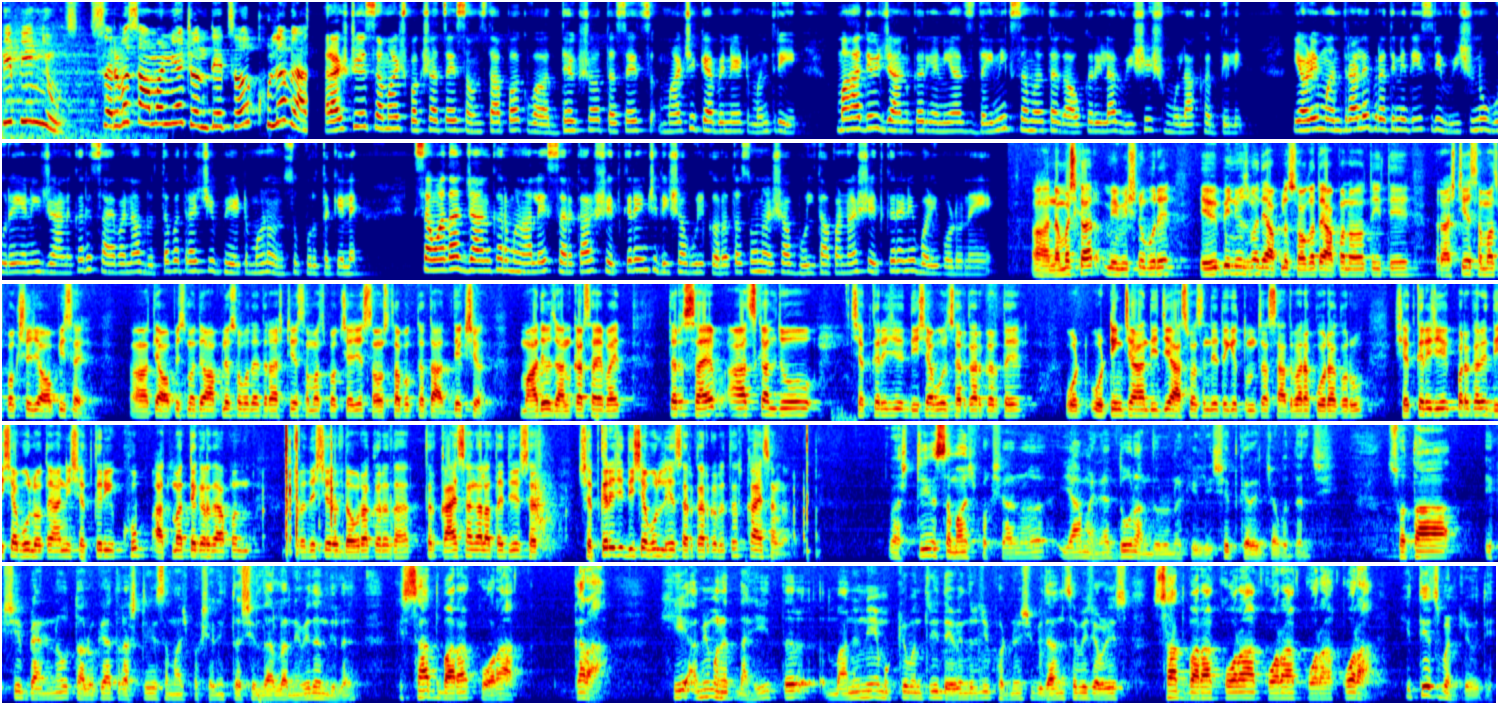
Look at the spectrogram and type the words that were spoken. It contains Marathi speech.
एबीपी न्यूज सर्वसामान्य जनतेचं खुलं व्यास राष्ट्रीय समाज पक्षाचे संस्थापक व अध्यक्ष तसेच माजी कॅबिनेट मंत्री महादेव जानकर यांनी आज दैनिक समर्थ गावकरीला विशेष मुलाखत दिली. यावेळी मंत्रालय प्रतिनिधी श्री विष्णू बुरे यांनी जानकर साहेबांना वृत्तपत्राची भेट म्हणून सुपूर्त केले. संवादात जानकर म्हणाले सरकार शेतकऱ्यांची दिशाभूल करत असून अशा भूलथापांना शेतकऱ्यांनी बळी पडू नये. नमस्कार मी विष्णू बुरे. ए पी न्यूजमध्ये आपलं स्वागत आहे. आपण आहोत इथे राष्ट्रीय समाज पक्ष जे ऑफिस आहे. त्या ऑफिसमध्ये आपल्यासोबत आहेत राष्ट्रीय समाज पक्षाचे संस्थापक तथा अध्यक्ष महादेव जानकर साहेब आहेत. तर साहेब आजकाल जो शेतकरी जे दिशाभूल सरकार करते वोट वोटिंगच्या आधी जे आश्वासन देते की तुमचा सातबारा कोरा करू शेतकरीची एक प्रकारे दिशाभूल होत आहे आणि शेतकरी खूप आत्महत्या करत आहे. आपण प्रदेश दौरा करत आहात तर काय सांगाल आता जे सर शेतकऱ्याची दिशाभूल हे सरकार करत तर काय सांगाल? राष्ट्रीय समाज पक्षानं या महिन्यात दोन आंदोलनं केली शेतकऱ्यांच्याबद्दलची स्वतः एकशे ब्याण्णव तालुक्यात राष्ट्रीय समाज पक्षाने तहसीलदारला निवेदन दिलं की सात बारा कोरा करा. हे आम्ही म्हणत नाही तर माननीय मुख्यमंत्री देवेंद्रजी फडणवीस विधानसभेच्या वेळेस सात बारा कोरा कोरा कोरा कोरा हे तेच म्हटले होते.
